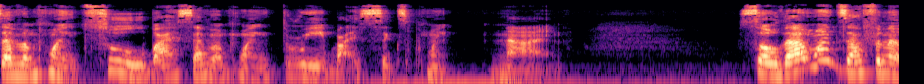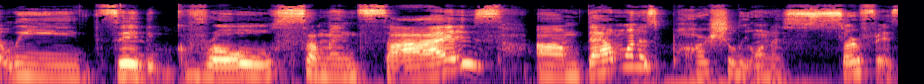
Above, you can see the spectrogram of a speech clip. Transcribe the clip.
7.2 by 7.3 by 6.9. So that one definitely did grow some in size. Um, that one is partially on the surface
